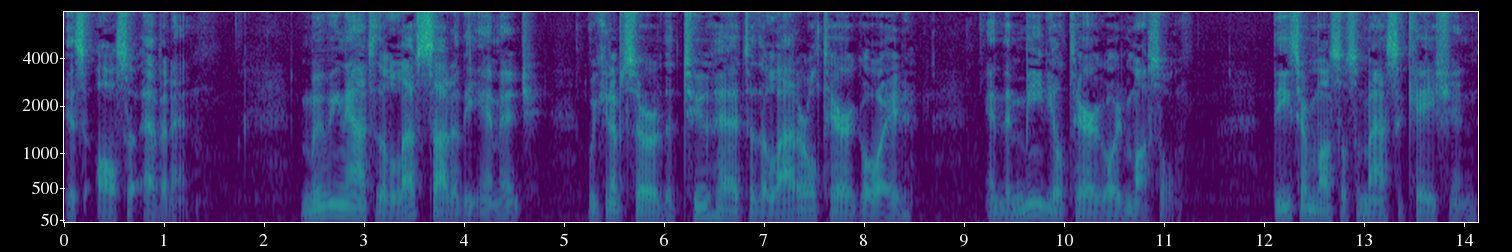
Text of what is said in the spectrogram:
is also evident. Moving now to the left side of the image, we can observe the two heads of the lateral pterygoid and the medial pterygoid muscle. These are muscles of mastication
